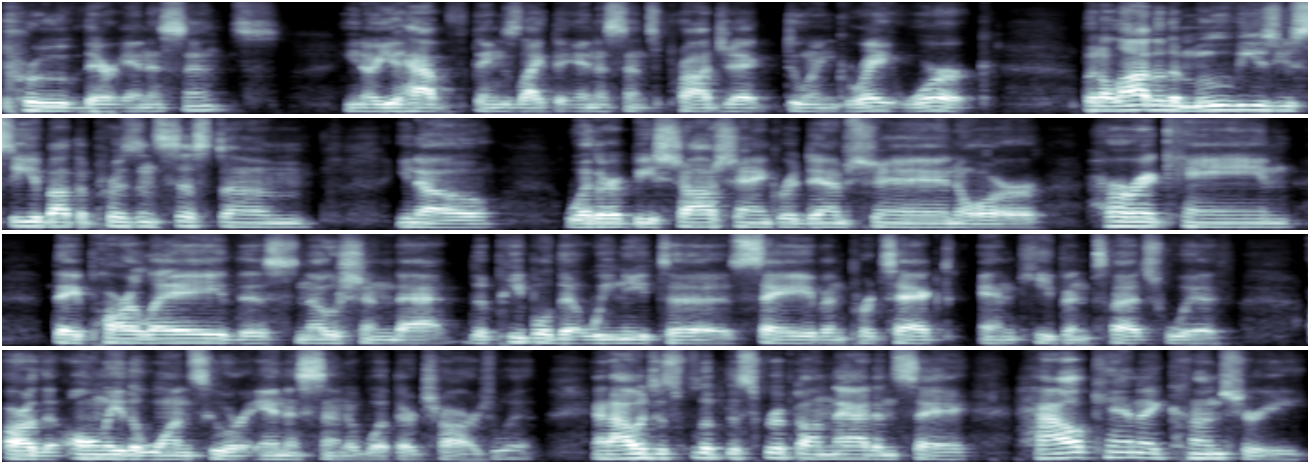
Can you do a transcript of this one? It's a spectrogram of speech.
prove their innocence you know, you have things like the Innocence Project doing great work, but a lot of the movies you see about the prison system, you know, whether it be Shawshank Redemption or Hurricane, they parlay this notion that the people that we need to save and protect and keep in touch with are the only the ones who are innocent of what they're charged with. And I would just flip the script on that and say, how can a country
